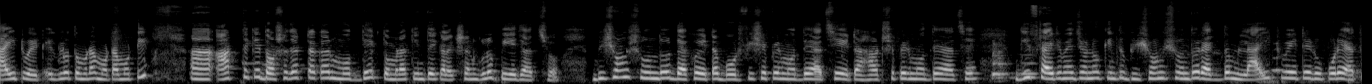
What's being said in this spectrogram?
লাইট ওয়েট এগুলো তোমরা মোটামুটি আট থেকে দশ হাজার টাকার মধ্যে তোমরা কিন্তু এই কালেকশনগুলো পেয়ে যাচ্ছ। ভীষণ সুন্দর। দেখো এটা বরফি শেপের মধ্যে আছে এটা হার্ট শেপের মধ্যে আছে। গিফট আইটেমের জন্য কিন্তু ভীষণ সুন্দর একদম লাইট ওয়েটের উপরে এত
